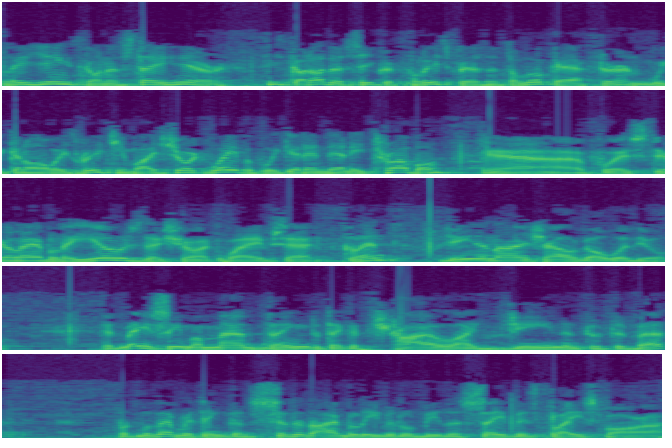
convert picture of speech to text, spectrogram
Li Ying's going to stay here. He's got other secret police business to look after, and we can always reach him by shortwave if we get into any trouble. Yeah, if we're still able to use the shortwave set. Clint, Jean and I shall go with you. It may seem a mad thing to take a child like Jean into Tibet, but with everything considered, I believe it'll be the safest place for her.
